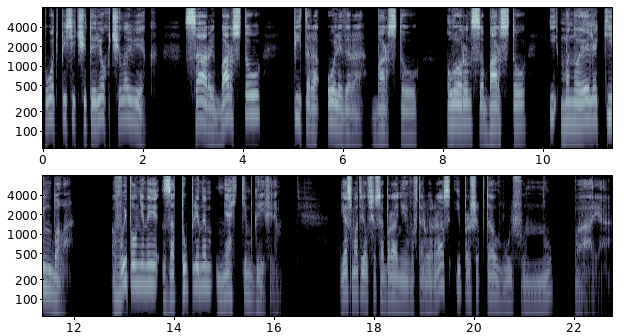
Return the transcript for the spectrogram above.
подписи четырех человек — Сары Барстоу, Питера Оливера Барстоу, Лоренса Барстоу и Мануэля Кимбала, выполненные затупленным мягким грифелем. Я смотрел все собрание во второй раз и прошептал Вульфу «Ну, паря».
